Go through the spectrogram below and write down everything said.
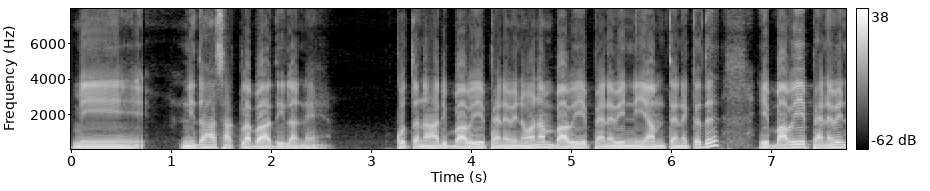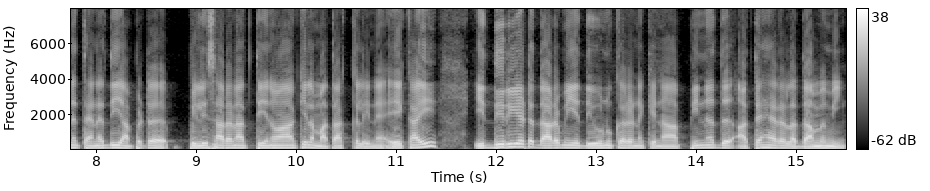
මේ නිදහසක් ලබා දීලා නැහැ. කොතන හරි භවයේ පැනවෙනවා නම් භවයේ පැනවෙන්නේ යම් තැනකද ඒ භවයේ පැනවෙන තැනදී අපිට පිළිසරණක් තියනවා කියලා මතක් කළේ නෑ. ඒකයි ඉදිරියට ධර්මයේ දියුණු කරන කෙනා පිනද අතහැරලා දමමින්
